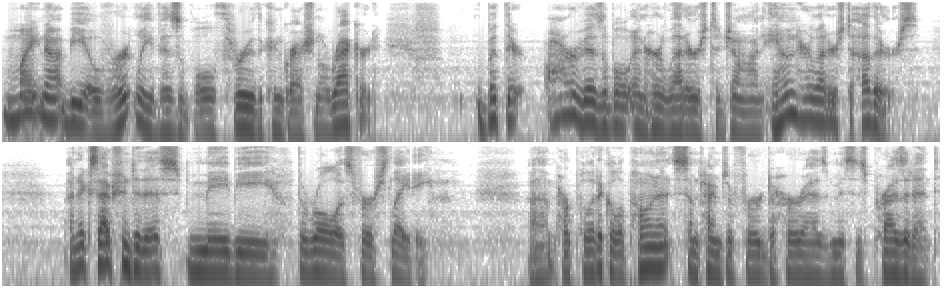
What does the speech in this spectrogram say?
might not be overtly visible through the congressional record, but there are visible in her letters to John and her letters to others. An exception to this may be the role as First Lady. Um, her political opponents sometimes referred to her as Mrs. President.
